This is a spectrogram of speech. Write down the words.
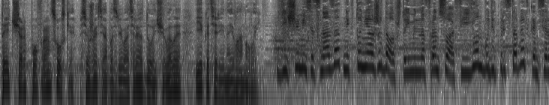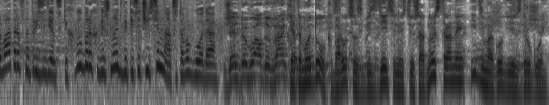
Тэтчер по-французски в сюжете обозревателя Deutsche Welle Екатерины Ивановой. Еще месяц назад никто не ожидал, что именно Франсуа Фийон будет представлять консерваторов на президентских выборах весной 2017 года. Это мой долг – бороться с бездеятельностью с одной стороны и демагогией с другой.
